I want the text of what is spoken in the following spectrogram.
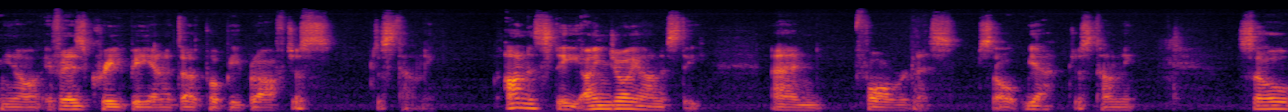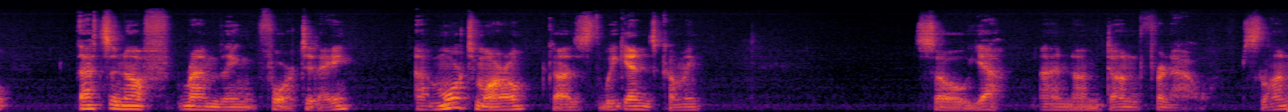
you know, if it is creepy and it does put people off, just just tell me honesty. I enjoy honesty and forwardness. So yeah, just tell me. So that's enough rambling for today. Uh, more tomorrow because the weekend's coming. So yeah, and I'm done for now. Slán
